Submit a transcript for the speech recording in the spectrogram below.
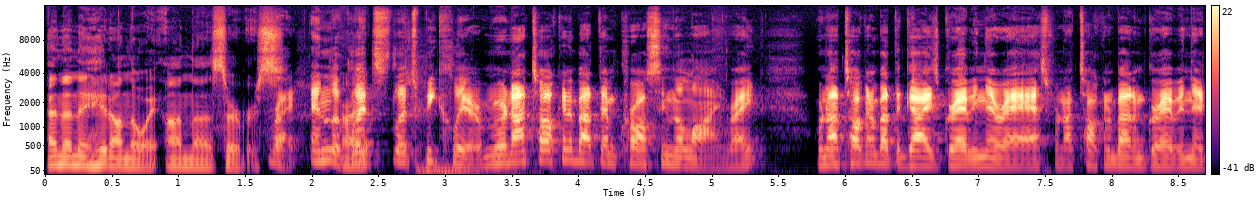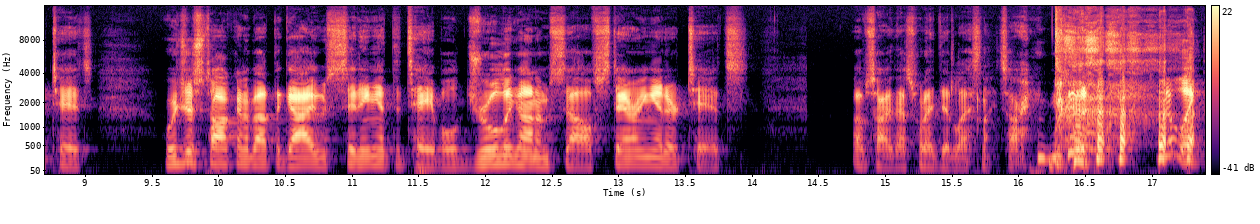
and then they hit on the way on the servers. Right. And look, let's let's be clear. We're not talking about them crossing the line, right? We're not talking about the guys grabbing their ass. We're not talking about them grabbing their tits. We're just talking about the guy who's sitting at the table, drooling on himself, staring at her tits. I'm sorry, that's what I did last night. Sorry. no, like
